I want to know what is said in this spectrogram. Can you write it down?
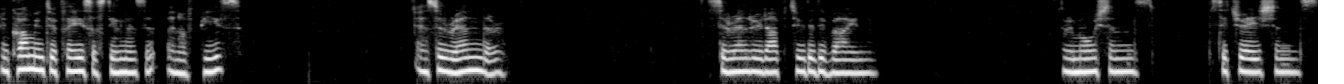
And come into a place of stillness and of peace. And surrender. Surrender it up to the divine. Your emotions, situations,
